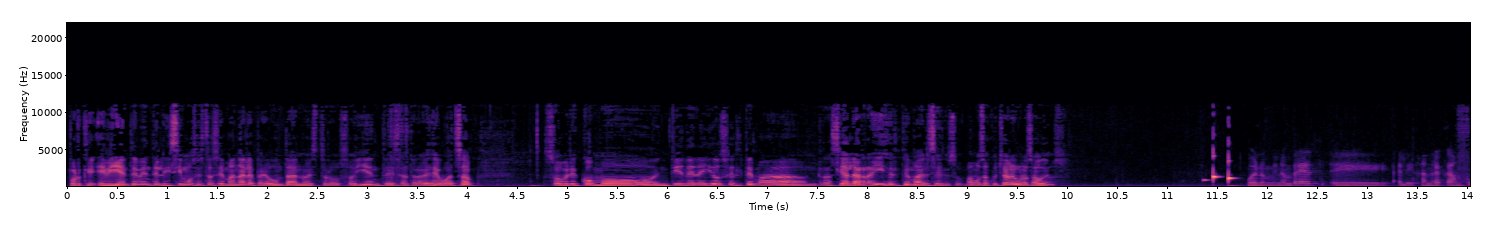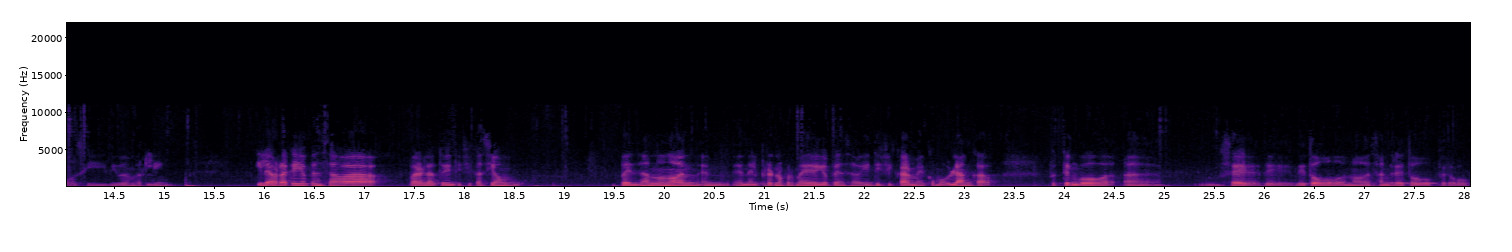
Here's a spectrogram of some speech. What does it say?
porque evidentemente le hicimos esta semana la pregunta a nuestros oyentes a través de WhatsApp sobre cómo entienden ellos el tema racial a raíz del tema del censo. ¿Vamos a escuchar algunos audios? Bueno, mi nombre es eh, Alejandra Campos y vivo en Berlín. Y la verdad que yo pensaba para la autoidentificación, pensando ¿no? en, el plano promedio, yo pensaba identificarme como blanca, pues tengo, ah, no sé, de, de todo, ¿no? de sangre de todo, pero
